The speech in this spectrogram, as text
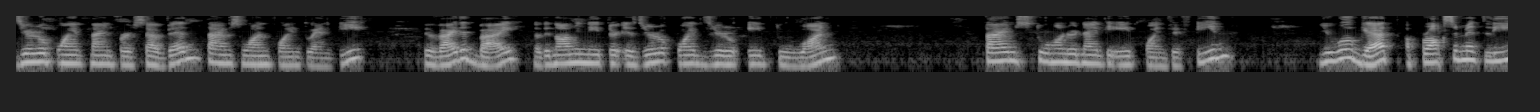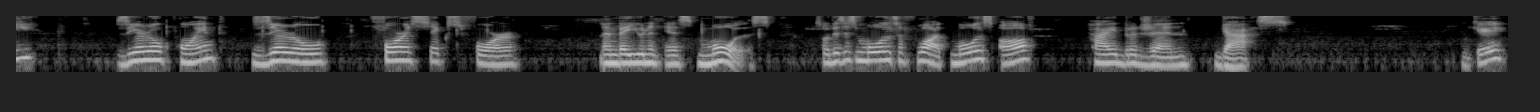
0.947 times 1.20 divided by, the denominator is 0.0821 times 298.15, you will get approximately 0.0464 and the unit is moles. So this is moles of what? Moles of hydrogen gas. Okay,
